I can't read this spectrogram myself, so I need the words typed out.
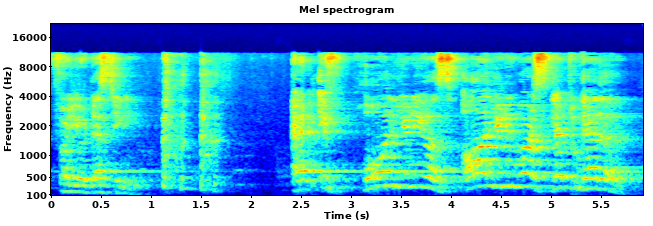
for your destiny. and if whole universe, all universe get together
